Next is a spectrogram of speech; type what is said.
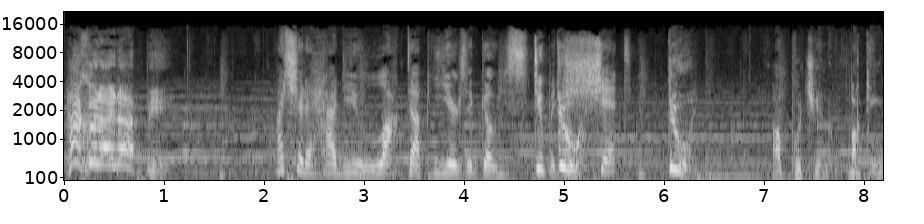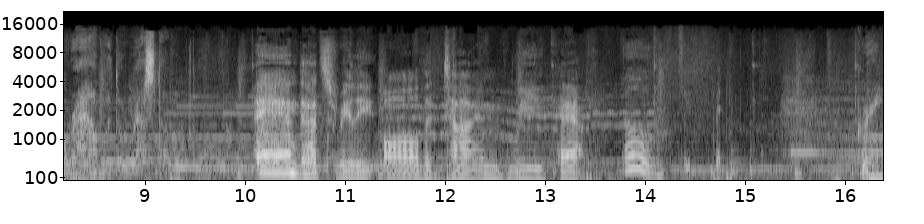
How could I not be? I should have had you locked up years ago, you stupid Do it. shit. Do it. I'll put you in the fucking ground with the rest of them. And that's really all the time we have. Oh, but Great.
